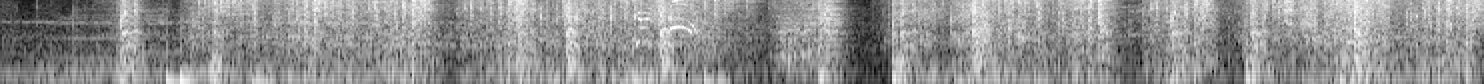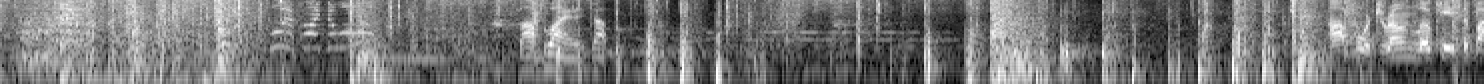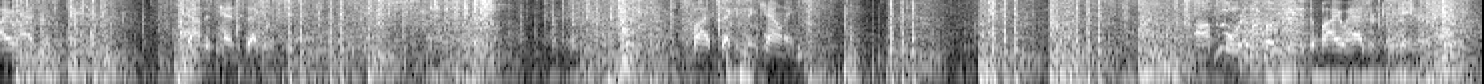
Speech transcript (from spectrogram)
Fortified the wall! Barbed wire is up. 4 drone located the biohazard container. Down to 10 seconds. Five seconds and counting. Op 4 has located the biohazard container.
